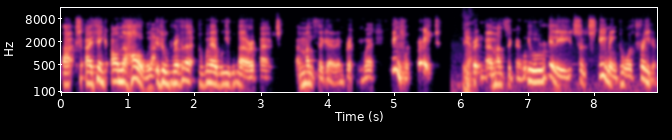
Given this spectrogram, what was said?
But I think on the whole, it'll revert to where we were about a month ago in Britain, where things were great. Yeah. Britain a month ago, we were really sort of steaming towards freedom.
